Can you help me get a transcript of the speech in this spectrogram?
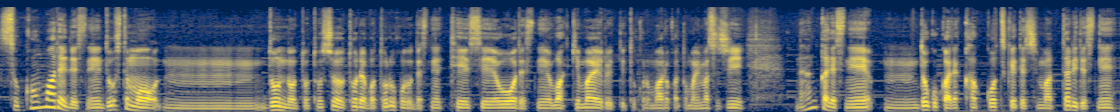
そこまでですねどうしてもうんどんどんと年を取れば取るほどですね訂正をですねわきまえるっていうところもあるかと思いますしなんかですねうんどこかでかっこつけてしまったりですね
